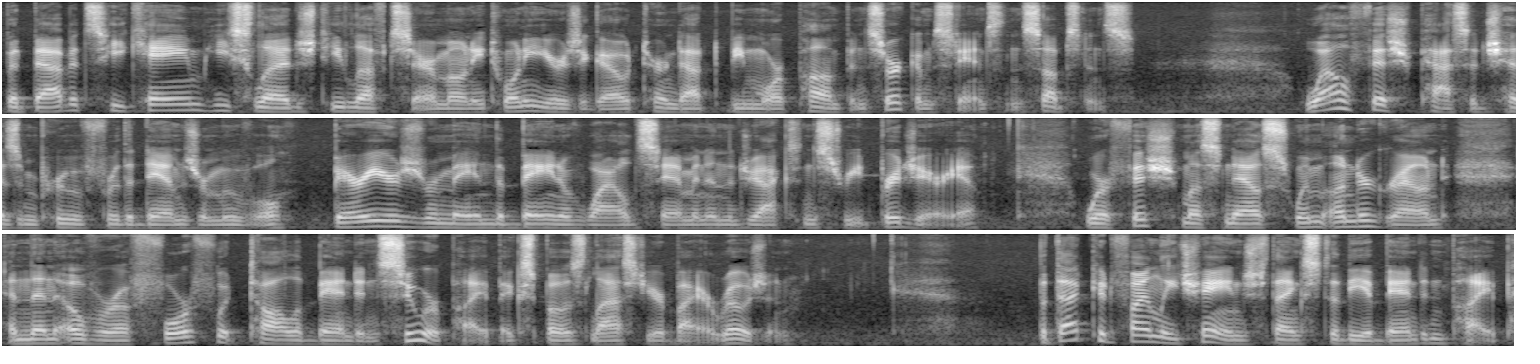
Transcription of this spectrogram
But Babbitt's he came, he sledged, he left ceremony 20 years ago turned out to be more pomp and circumstance than substance. While fish passage has improved for the dam's removal, barriers remain the bane of wild salmon in the Jackson Street Bridge area, where fish must now swim underground and then over a four foot tall abandoned sewer pipe exposed last year by erosion. But that could finally change thanks to the abandoned pipe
